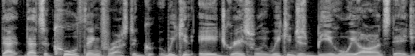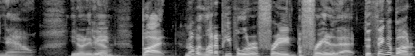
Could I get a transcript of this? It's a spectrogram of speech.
That that's a cool thing for us. To gr- we can age gracefully. We can just be who we are on stage now. You know what I Yeah. mean? But no, but a lot of people are afraid. afraid of that. The thing about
